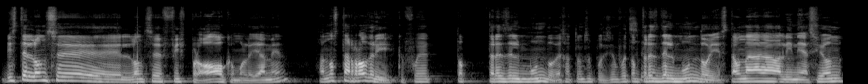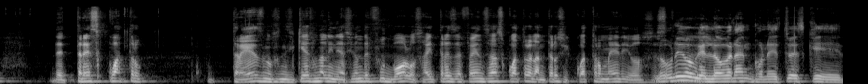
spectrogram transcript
¿Viste el 11, el 11 FIF Pro, como le llamen? O sea, no está Rodri, que fue top 3 del mundo, déjate en su posición, fue top 3 del mundo y está una alineación de 3-4-3, no ni siquiera es una alineación de fútbol, o sea, hay tres defensas, cuatro delanteros y cuatro medios. Lo Este, único que logran con esto es que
